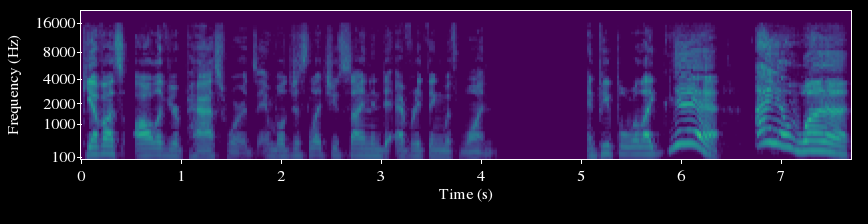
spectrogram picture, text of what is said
give us all of your passwords and we'll just let you sign into everything with one." And people were like, "Yeah, I don't want to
